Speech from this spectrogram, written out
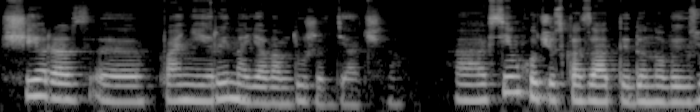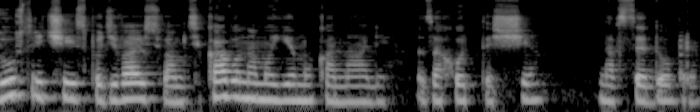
ще раз, е, пані Ірина, я вам дуже вдячна. Всім хочу сказати до нових зустрічей. Сподіваюсь, вам цікаво на моєму каналі. Заходьте ще. На все добре.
